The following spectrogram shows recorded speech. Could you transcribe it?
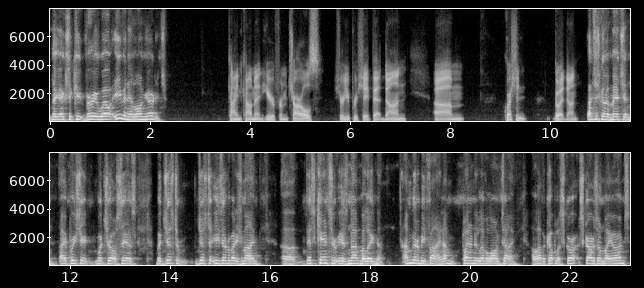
they execute very well, even in long yardage. kind comment here from Charles. Sure, you appreciate that, Don. Um, question. Go ahead, Don. I was just going to mention, I appreciate what Charles says, but just to just to ease everybody's mind, uh, this cancer is not malignant. I'm going to be fine. I'm planning to live a long time. I'll have a couple of scar- scars on my arms,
